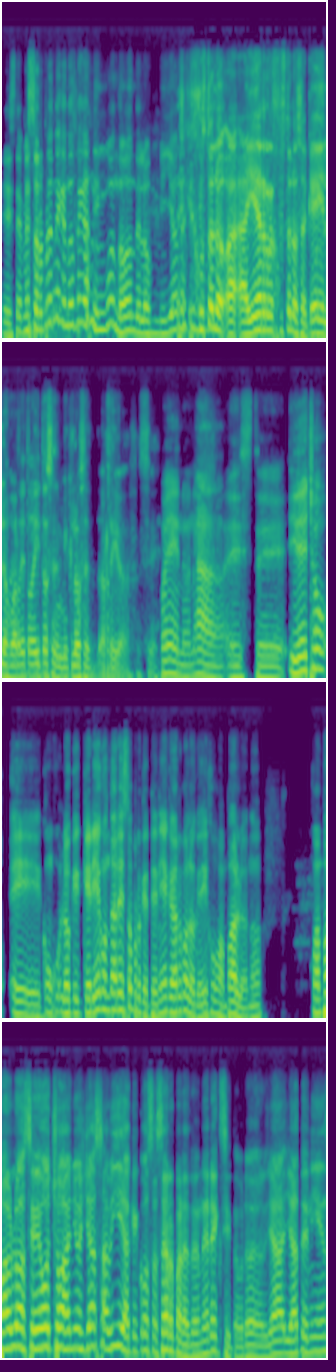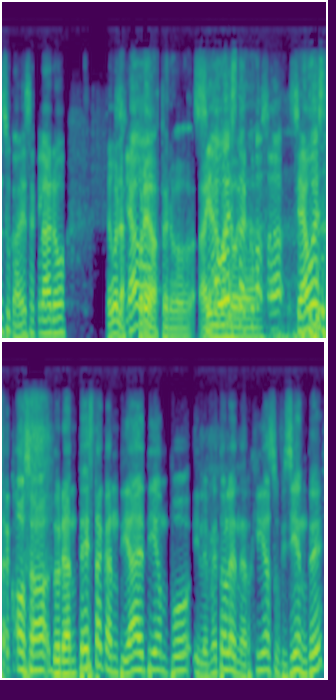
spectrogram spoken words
Este, me sorprende que no tengas ninguno de los millones Es que justo lo, a- ayer justo los saqué y los guardé toditos en mi closet arriba. sí. Bueno, nada, este, y de hecho, eh, con lo que quería contar esto porque tenía que ver con lo que dijo Juan Pablo, ¿no? Juan Pablo hace ocho años ya sabía qué cosa hacer para tener éxito, brother. Ya, ya tenía en su cabeza claro, Tengo las Si hago- pruebas, pero si ahí hago lo voy esta a- cosa, si hago esta cosa durante esta cantidad de tiempo y le meto la energía suficiente,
